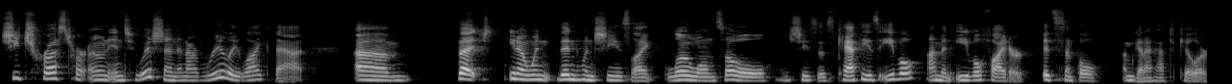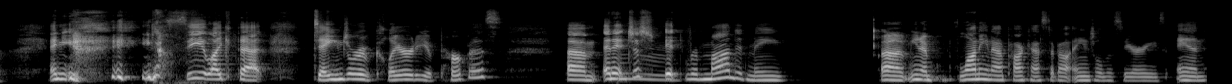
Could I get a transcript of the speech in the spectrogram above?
she trusts her own intuition and I really like that. Um but you know, when then when she's like low on soul, she says, "Kathy is evil. I'm an evil fighter. It's simple. I'm gonna have to kill her." And you, you see like that danger of clarity of purpose. Um, and it just mm. it reminded me, um, you know, Lani and I podcast about Angel the series, and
